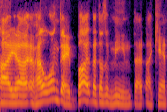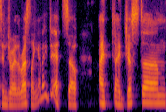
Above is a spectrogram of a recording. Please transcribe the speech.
I uh, have had a long day, but that doesn't mean that I can't enjoy the wrestling, and I did. So I I just um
